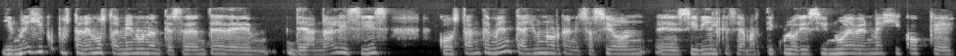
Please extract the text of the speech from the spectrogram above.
Y en México, pues tenemos también un antecedente de, de análisis constantemente. Hay una organización eh, civil que se llama Artículo 19 en México que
